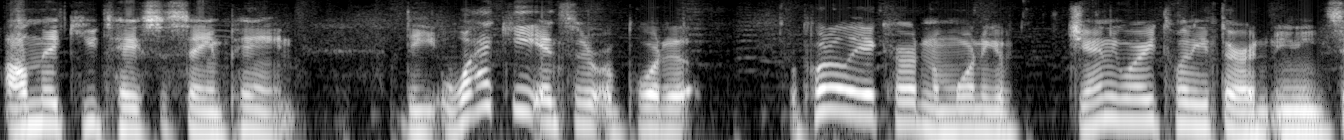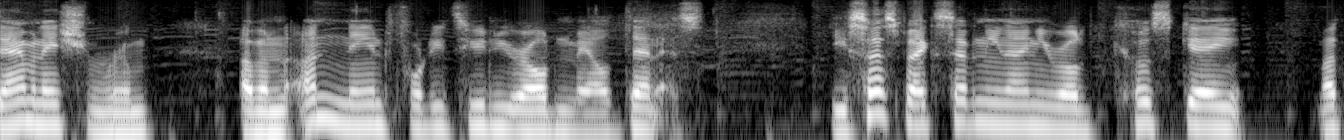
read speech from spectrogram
I'll make you taste the same pain. The wacky incident reported, reportedly occurred on the morning of January 23rd in the examination room of an unnamed 42 year old male dentist. The suspect, 79 year old Kosuke Mat-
